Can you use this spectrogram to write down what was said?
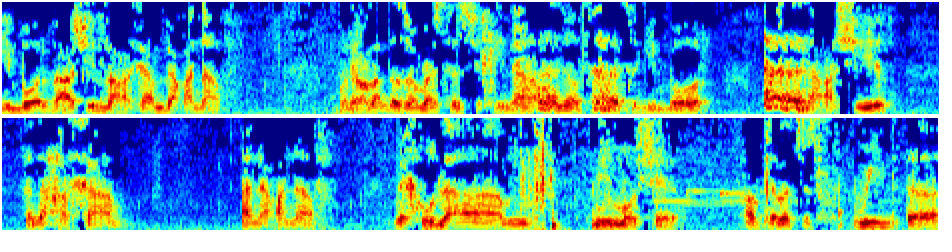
גיבור ועשיר וחכם וענף. When העולם doesn't rest in שכינה, only on someone that's a גיבור, and a עשיר, and a חכם, and a ענף. וכולם ממשה. Okay, let's just read uh,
